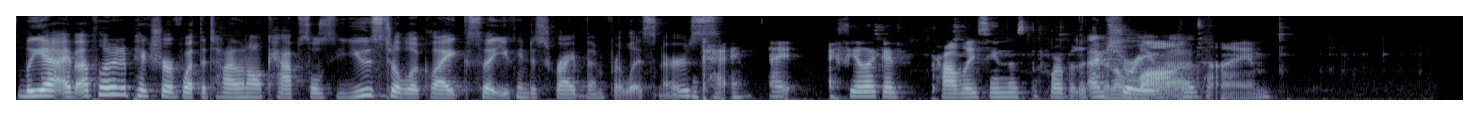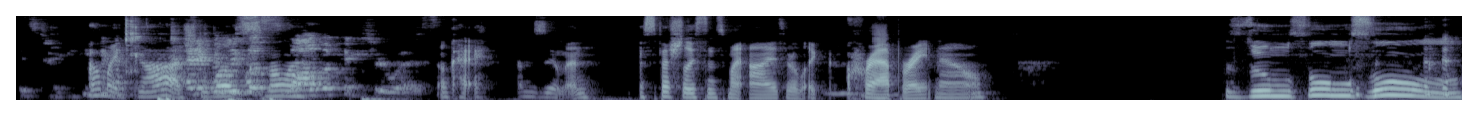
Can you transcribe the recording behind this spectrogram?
Leah, I've uploaded a picture of what the Tylenol capsules used to look like so that you can describe them for listeners. Okay. I, I feel like I've probably seen this before, but it's I'm been sure a you long have. time. It's tiny. Oh my gosh, I the didn't world's believe how smaller. small the picture was. Okay, I'm zooming. Especially since my eyes are like crap right now. Zoom, zoom, zoom.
